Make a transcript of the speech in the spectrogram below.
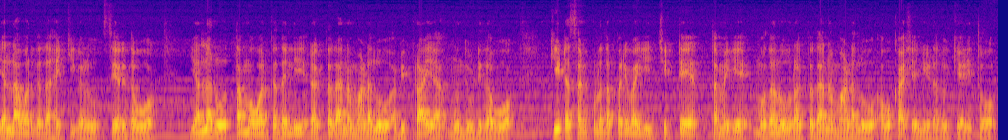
ಎಲ್ಲ ವರ್ಗದ ಹಕ್ಕಿಗಳು ಸೇರಿದವು. ಎಲ್ಲರೂ ತಮ್ಮ ವರ್ಗದಲ್ಲಿ ರಕ್ತದಾನ ಮಾಡಲು ಅಭಿಪ್ರಾಯ ಮುಂದೂಡಿದವು. ಕೀಟ ಸಂಕುಲದ ಪರಿವಾಗಿ ಚಿಟ್ಟೆ ತಮಗೆ ಮೊದಲು ರಕ್ತದಾನ ಮಾಡಲು ಅವಕಾಶ ನೀಡಲು ಕೇಳಿತು.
